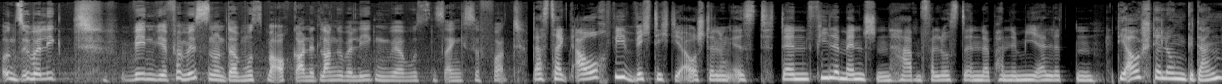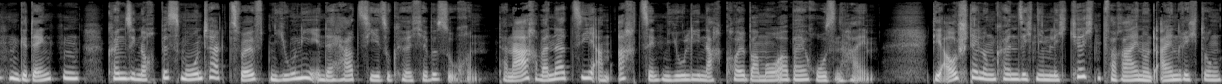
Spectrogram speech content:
uns überlegt, wen wir vermissen und da mussten wir auch gar nicht lange überlegen, wir wussten es eigentlich sofort. Das zeigt auch, wie wichtig die Ausstellung ist, denn viele Menschen haben Verluste in der Pandemie erlitten. Die Ausstellung Gedanken, Gedenken können Sie noch bis Montag, 12. Juni in der Herz-Jesu-Kirche besuchen. Danach wandert sie am 18. Juli nach Kolbermoor bei Rosenheim. Die Ausstellung können sich nämlich Kirchenvereine und Einrichtungen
